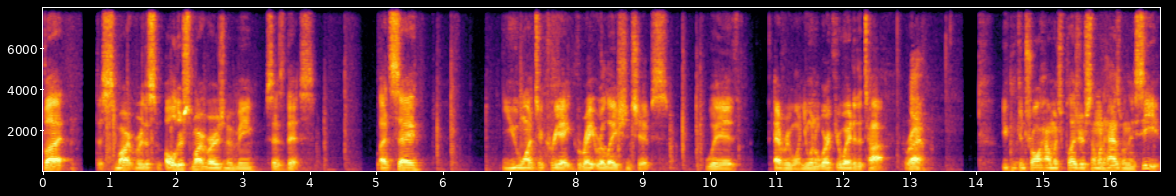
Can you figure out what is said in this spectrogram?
But the smart, ver- this older smart version of me says this. Let's say you want to create great relationships with everyone. You want to work your way to the top, right? You can control how much pleasure someone has when they see you.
